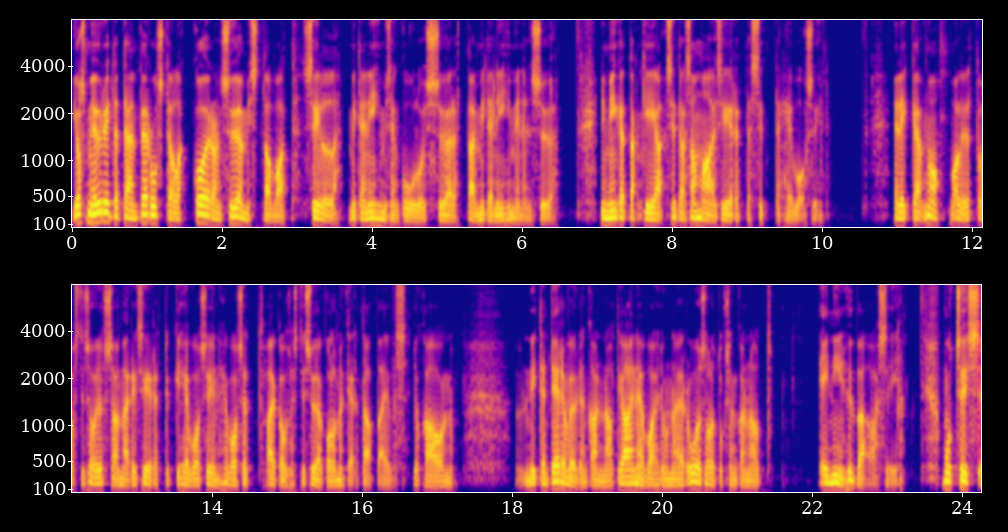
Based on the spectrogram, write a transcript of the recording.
Jos me yritetään perustella koiran syömistavat sillä, miten ihmisen kuuluisi syödä tai miten ihminen syö, niin minkä takia sitä samaa ei siirretä sitten hevosiin. Eli no valitettavasti se on jossain määrin siirrettykin hevosiin. Hevoset aika syö kolme kertaa päivässä, joka on niiden terveyden kannalta ja aineenvaihdunnan ja ruoansulatuksen kannalta ei niin hyvä asia. Mutta siis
